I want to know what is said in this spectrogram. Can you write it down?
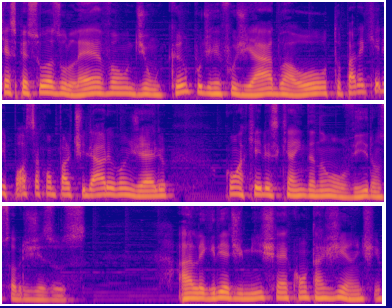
que as pessoas o levam de um campo de refugiado a outro para que ele possa compartilhar o Evangelho com aqueles que ainda não ouviram sobre Jesus. A alegria de Misha é contagiante.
